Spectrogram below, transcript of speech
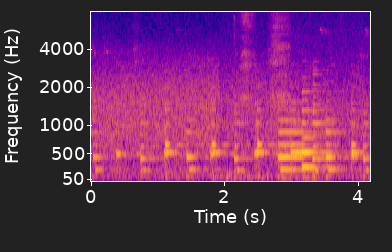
Thank you.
